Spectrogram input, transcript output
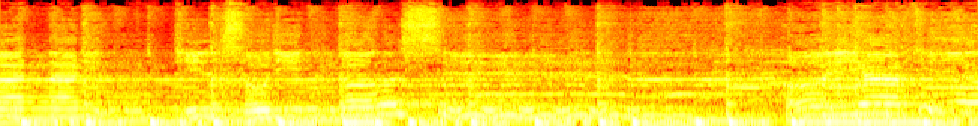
나는 빈손인 것을 어야티야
